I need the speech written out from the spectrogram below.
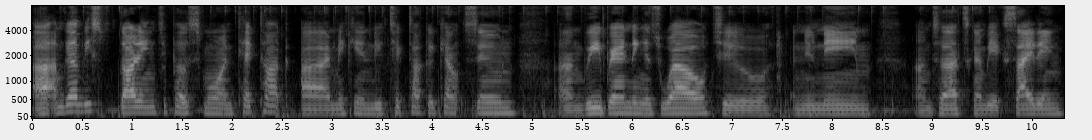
Uh, I'm gonna be starting to post more on TikTok. Uh, I'm making a new TikTok account soon. I'm rebranding as well to a new name. Um, so that's gonna be exciting.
